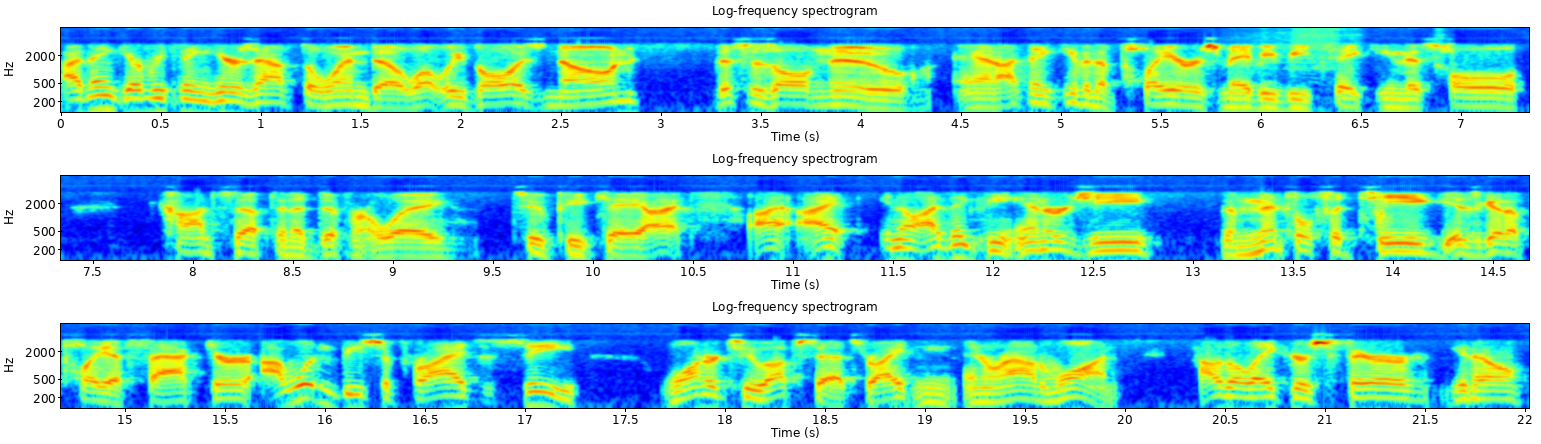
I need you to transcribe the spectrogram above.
I think everything here's out the window. What we've always known, this is all new, and I think even the players maybe be taking this whole concept in a different way. To PK, I, I, I you know, I think the energy, the mental fatigue is going to play a factor. I wouldn't be surprised to see one or two upsets right in, in round one how the Lakers fare, you know,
